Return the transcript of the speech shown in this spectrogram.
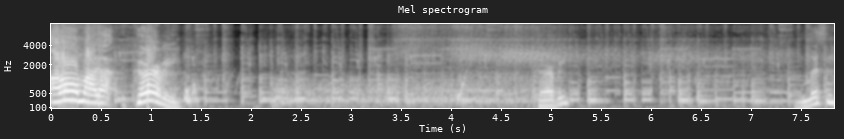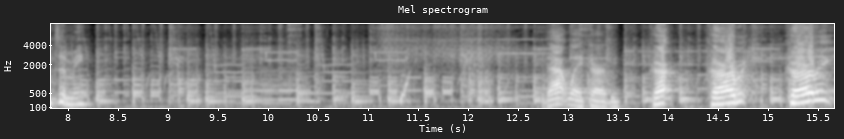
Oh my god, Kirby. Kirby. Listen to me. That way, Kirby. Cir Kirby! Kirby!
